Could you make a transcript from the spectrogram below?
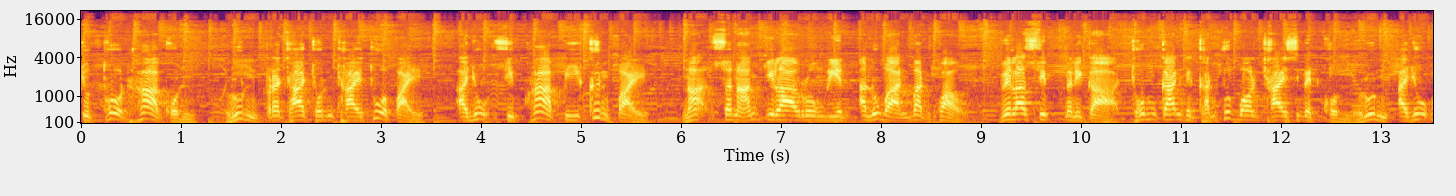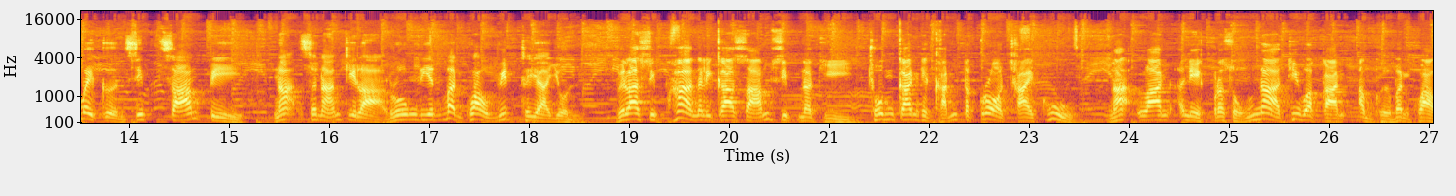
จุดโทษ 5 คน รุ่นประชาชนชายทั่วไป อายุ 15 ปีขึ้นไป ณ สนามกีฬาโรงเรียนอนุบาลบ้านเข้า เวลา 10 นาฬิกา ชมการแข่งขันฟุตบอลชาย 11 คน รุ่นอายุไม่เกิน 13 ปี ณ สนามกีฬาโรงเรียนบ้านเข้าวิทยายนเวลา 15 นาฬิกา 30 นาที ชมการแข่งขันตะกร้อชายคู่ ณ ลานอเนกประสงค์หน้าที่ว่าการอำเภอบ้านเข้า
